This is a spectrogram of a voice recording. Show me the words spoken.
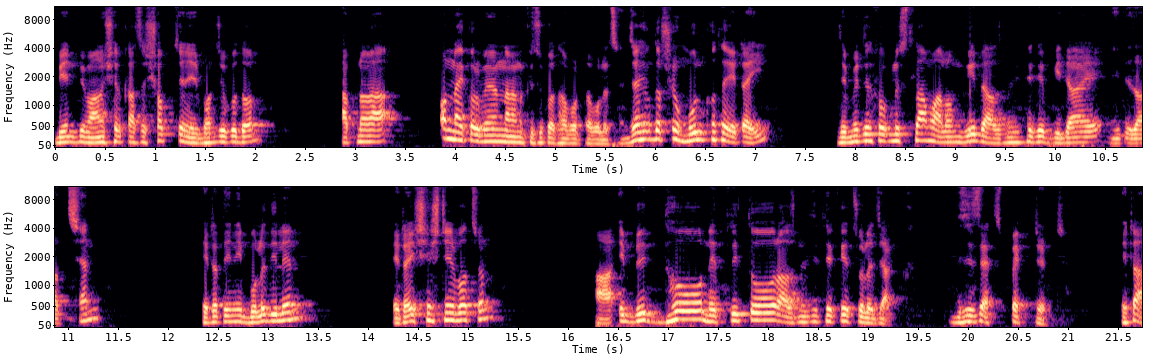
বিএনপি মানুষের কাছে সবচেয়ে নির্ভরযোগ্য দল, আপনারা অন্যায় করবেন নানান কিছু কথাবার্তা বলেছেন। যাই হোক দর্শক, মূল কথা এটাই যে মির্জা ফখরুল ইসলাম আলমগীর রাজনীতি থেকে বিদায় নিতে যাচ্ছেন। এটা তিনি বলে দিলেন, এটাই শেষ নির্বাচন। এই বৃদ্ধ নেতৃত্ব রাজনীতি থেকে চলে যাক। দিস ইজ এক্সপেক্টেড এটা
